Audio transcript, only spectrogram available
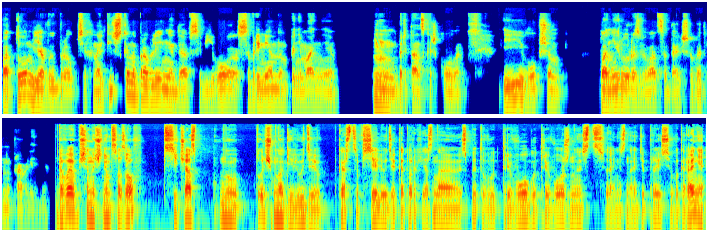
Потом я выбрал психоаналитическое направление, да, в его современном понимании британской школы. И, в общем, планирую развиваться дальше в этом направлении. Давай вообще начнем с АЗОВ. Сейчас, ну, очень многие люди, кажется, все люди, которых я знаю, испытывают тревогу, тревожность, я не знаю, депрессию, выгорание.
